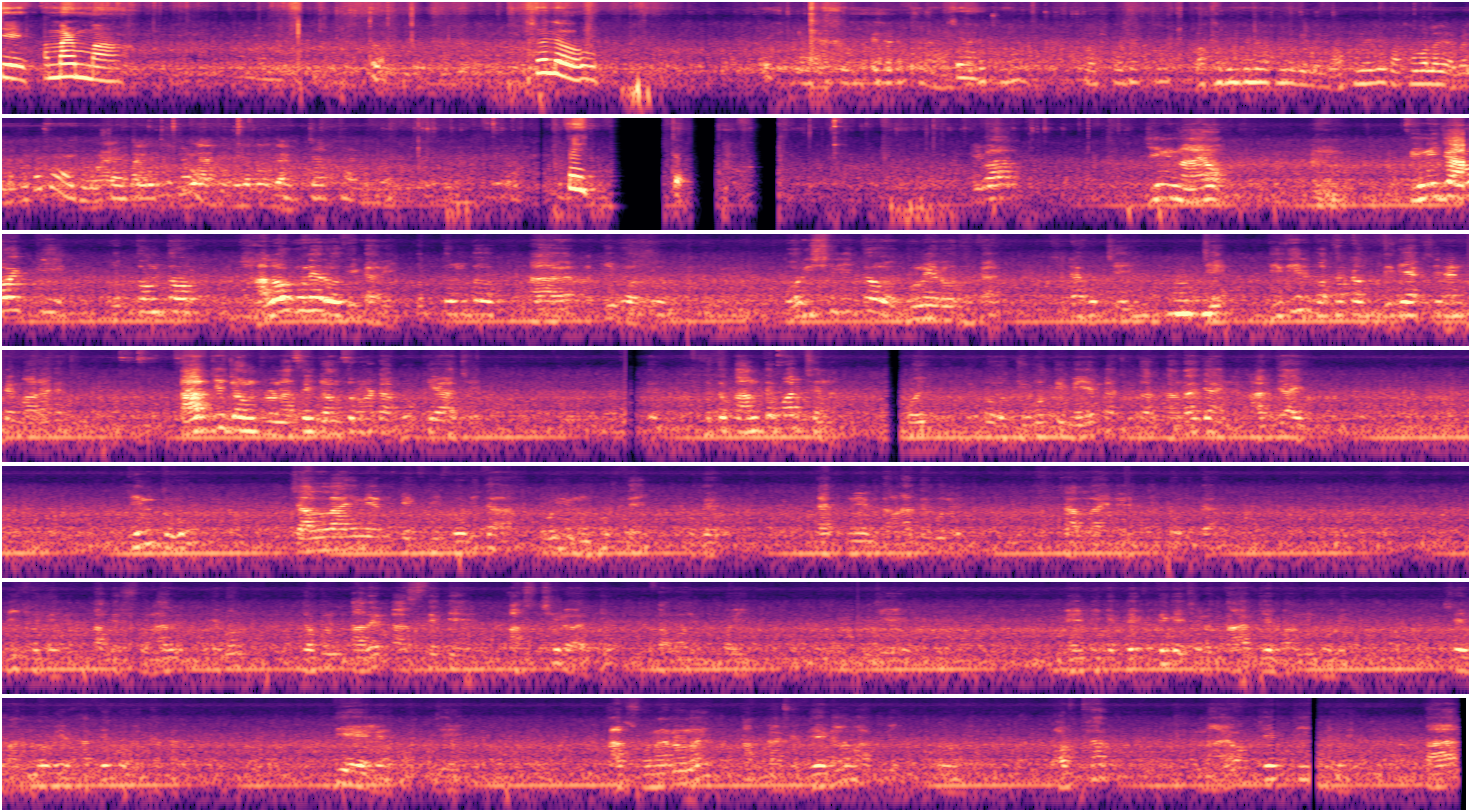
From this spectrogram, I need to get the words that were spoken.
যে আমার মা। তো, চলো। কথা বলবি না ওখানে গেলে ওখানে যে কথা বলা যাবে না ঠিক আছে এবার যিনি নায়ক, তিনি যে আরও একটি অত্যন্ত ভালো গুণের অধিকারী, অত্যন্ত কি বলব, পরিশীলিত গুণের অধিকারী। সেটা হচ্ছে যে দিদির কথাটা দিদি অ্যাক্সিডেন্টে মারা গেছে। তার যে যন্ত্রণা, সেই যন্ত্রণাটা বুকে আছে? সে তো কাঁদতে পারছে না। ওই দুটো যুবতী মেয়ের কাছে তো আর কাঁদা যায় না, আর যাই কিন্তু চার লাইনের একটি কবিতা ওই মুহূর্তে ওদের এক মিনিট দাঁড়াতে বলে, চার লাইনের একটি কবিতা লিখে দিলেন, তাদের শোনালেন এবং যখন তাদের কাছ থেকে আসছিল আর কি তখন ওই যে মেয়েটিকে দেখতে গেছিল তার যে বান্ধবী সেই বান্ধবীর হাতে কবিতাটা দিয়ে এলেন যে আর শোনানো নয় আপনাকে দিয়ে গেলাম আপনি অর্থাৎ নায়ক যে তার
